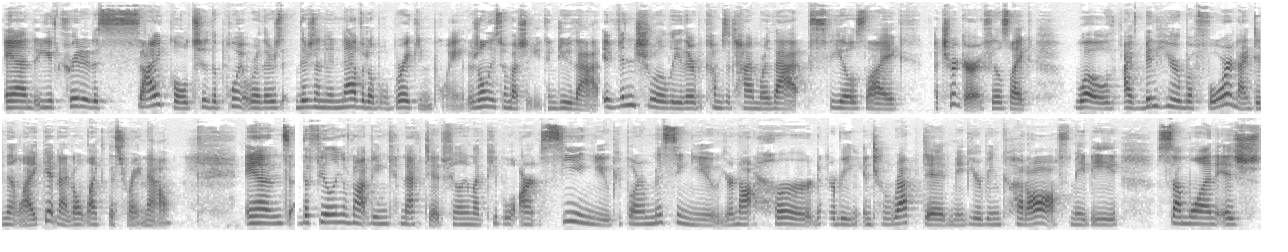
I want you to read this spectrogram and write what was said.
And you've created a cycle to the point where there's there's an inevitable breaking point. There's only so much that you can do that. Eventually there becomes a time where that feels like a trigger. It feels like, whoa, I've been here before and I didn't like it and I don't like this right now. And the feeling of not being connected, feeling like people aren't seeing you, people are missing you, you're not heard, you're being interrupted, maybe you're being cut off, maybe someone is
